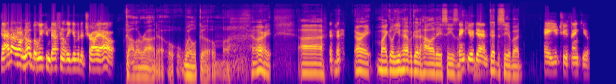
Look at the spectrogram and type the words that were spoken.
that I don't know, but we can definitely give it a try out. Colorado, welcome. All right. Uh, all right, Michael. You have a good holiday season. Thank you again. Good to see you, bud. Hey, you too. Thank you.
